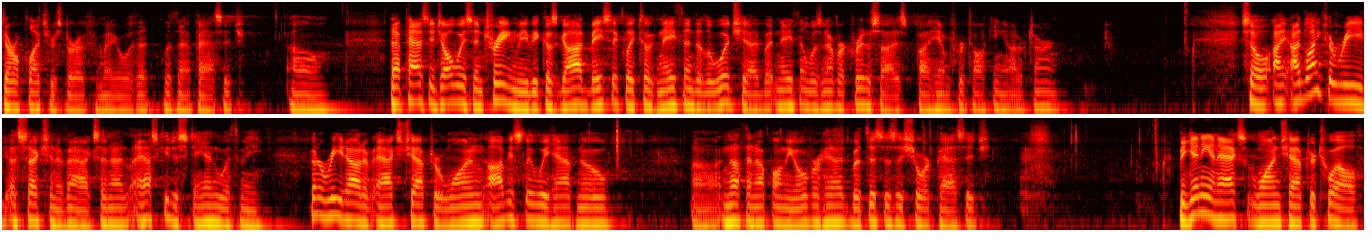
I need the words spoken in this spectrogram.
Daryl Fletcher's very familiar with it, with that passage. Um, that passage always intrigued me because God basically took Nathan to the woodshed, but Nathan was never criticized by him for talking out of turn. So I, would like to read a section of Acts, and I'd ask you to stand with me I'm going to read out of Acts chapter 1. Obviously, we have no uh, nothing up on the overhead, but this is a short passage. Beginning in Acts 1, chapter 12.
